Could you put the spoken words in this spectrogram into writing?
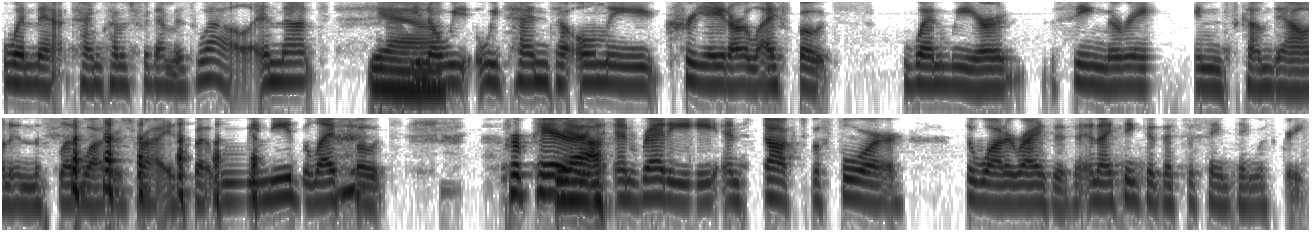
when that time comes for them as well and that yeah you know we we tend to only create our lifeboats when we are seeing the rains come down and the floodwaters rise but we need the lifeboats prepared yeah. and ready and stocked before the water rises and i think that that's the same thing with grief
